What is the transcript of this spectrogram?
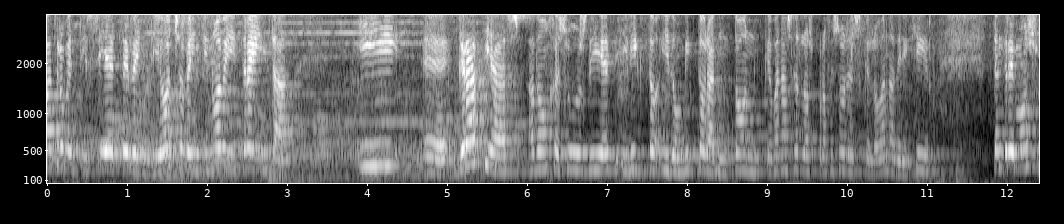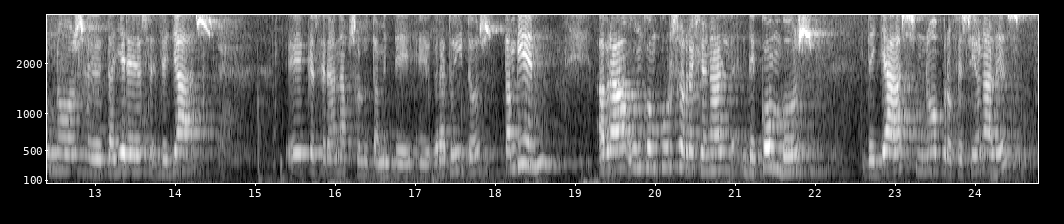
24, 27, 28, 29 y 30. Y eh, gracias a don Jesús Díez y, y don Víctor Antón, que van a ser los profesores que lo van a dirigir, tendremos unos eh, talleres de jazz eh, que serán absolutamente gratuitos. También habrá un concurso regional de combos de jazz no profesionales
